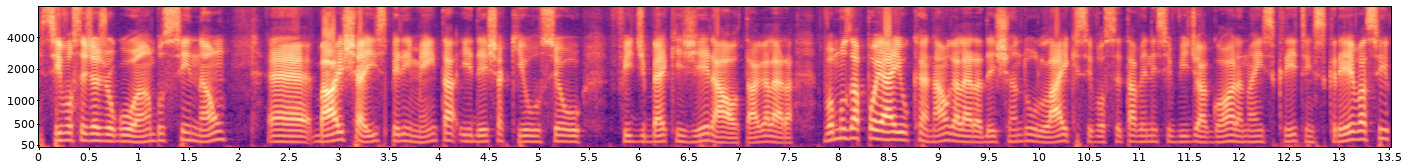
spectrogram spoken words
se você já jogou ambos, se não, é, baixa aí, experimenta e deixa aqui o seu feedback geral, tá, galera? Vamos apoiar aí o canal, galera, deixando o like se você tá vendo esse vídeo agora, não é inscrito, inscreva-se.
